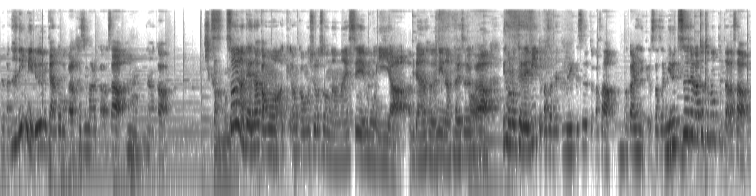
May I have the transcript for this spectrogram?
なんか何見るみたいなとこから始まるからさ、うん。なんか、時間もそういうのでなんかもう、なんか面白そうなんないし、もういいや、みたいな風になったりするから、あ日本のテレビとかさ、ネットフリックスとかさ、うん分からへんけどさ、それ見るツールが整ってたらさ、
